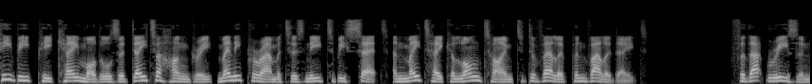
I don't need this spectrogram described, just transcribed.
PBPK models are data-hungry many parameters need to be set and may take a long time to develop and validate. For that reason,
